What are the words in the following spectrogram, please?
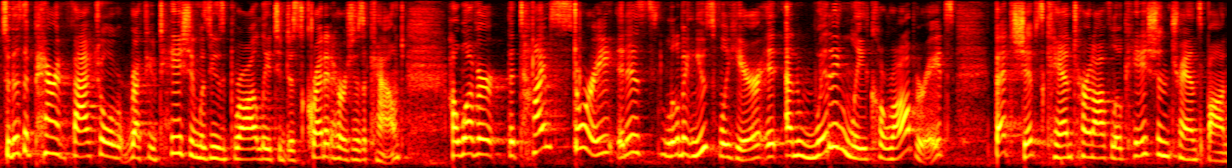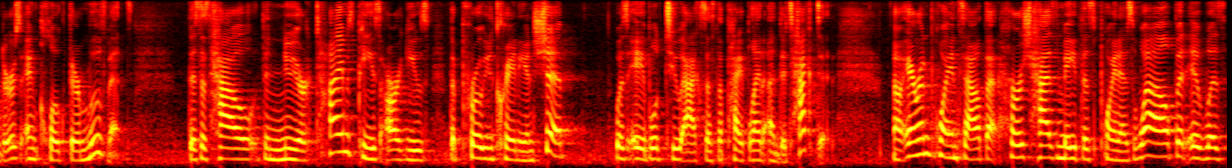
so this apparent factual refutation was used broadly to discredit Hersh's account. However, the Times story, it is a little bit useful here, it unwittingly corroborates that ships can turn off location transponders and cloak their movements. This is how the New York Times piece argues the pro Ukrainian ship was able to access the pipeline undetected. Now, Aaron points out that Hersh has made this point as well, but it was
